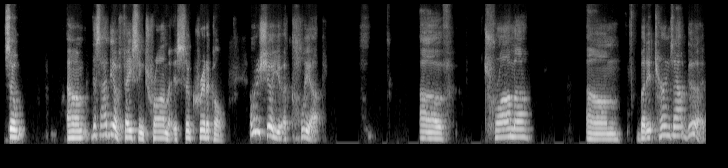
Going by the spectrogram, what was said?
So um, this idea of facing trauma is so critical. I want to show you a clip of trauma, um, but it turns out good.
